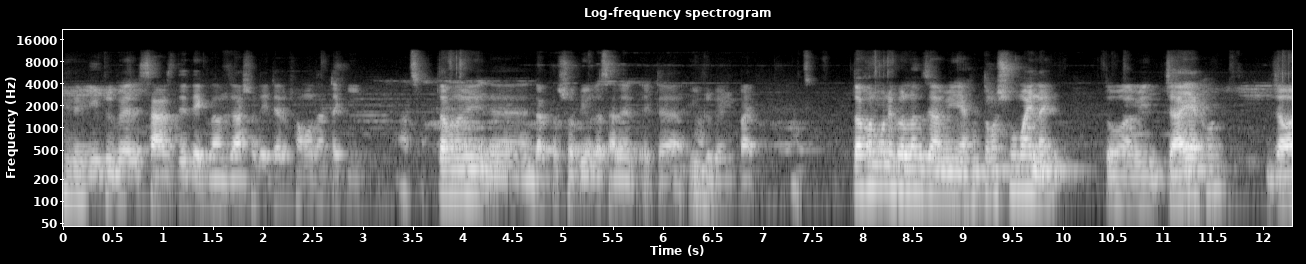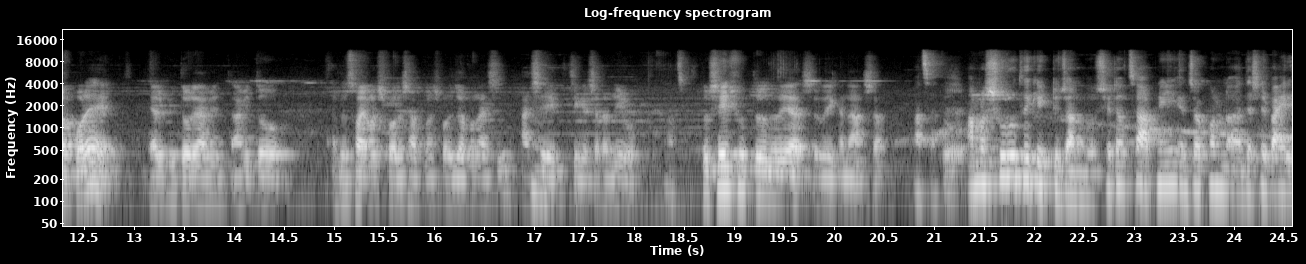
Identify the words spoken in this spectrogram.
ইউটিউবে সার্চ দিয়ে দেখলাম যে আসলে এটার সমাধানটা কি? আচ্ছা তখন আমি ডক্টর শফিউল্লাহ স্যারের এটা ইউটিউবে আমি পাই। আচ্ছা। তখন মনে করলাম যে আমি এখন তোমার সময় নাই তো আমি যাই এখন। যাওয়ার পরে এর ভিতরে আমি আমি তো ছয় মাস পরে সাত মাস পরে যখন আসি আসে চিকিৎসাটা নিব। আচ্ছা। তো সেই সূত্র ধরে আসলে এখানে আসা। আচ্ছা আমরা শুরু থেকে একটু জানব। সেটা হচ্ছে আপনি যখন দেশের বাইরে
